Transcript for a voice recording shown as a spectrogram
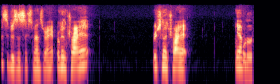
It's a business expense, right? We're gonna try it. We're just gonna try it. Yeah. order,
